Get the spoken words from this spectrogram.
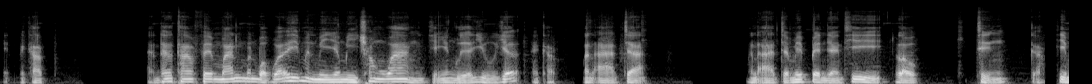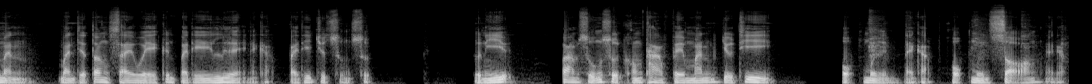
เห็นไหมครับแต่ถ้า time frame month มันบอกว่ามันมียังมีช่องว่างยังยังเหลืออยู่เยอะนะครับ มันอาจจะมันอาจจะไม่เป็นอย่างที่เราคิดถึงกับที่มันมันจะต้องไซด์เวย์ขึ้นไปเรื่อยๆนะครับ ไปที่จุดสูงสุด ตัวนี้ความสูงสุดของทางเฟรมมันอยู่ที่หกหมื่นนะครับหกหมื่นสองนะครับ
